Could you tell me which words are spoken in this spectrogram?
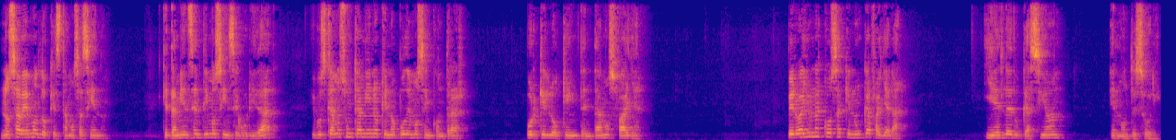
no sabemos lo que estamos haciendo, que también sentimos inseguridad y buscamos un camino que no podemos encontrar, porque lo que intentamos falla. Pero hay una cosa que nunca fallará, y es la educación en Montessori.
